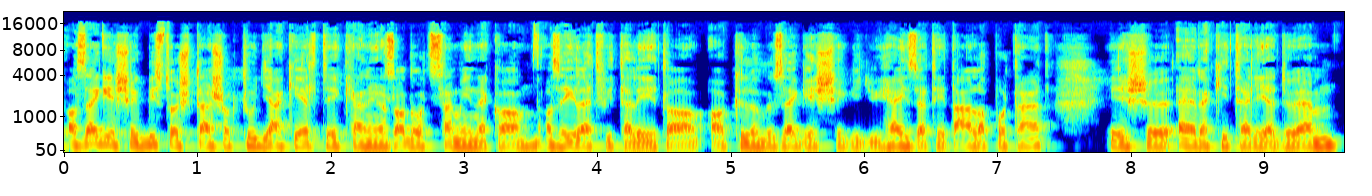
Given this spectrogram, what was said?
Az egészségbiztosítások tudják értékelni az adott személynek a, az életvitelét, a, a különböző egészségügyi helyzetét, állapotát, és erre kiterjedően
